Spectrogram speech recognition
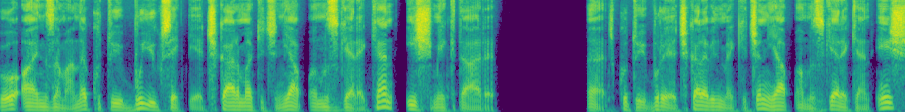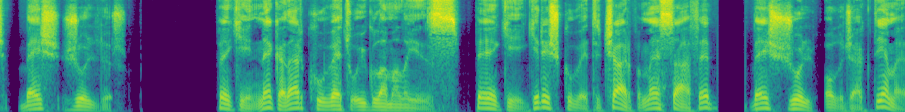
Bu aynı zamanda kutuyu bu yüksekliğe çıkarmak için yapmamız gereken iş miktarı. Evet, kutuyu buraya çıkarabilmek için yapmamız gereken iş 5 Joule'dür. Peki ne kadar kuvvet uygulamalıyız? Peki giriş kuvveti çarpı mesafe 5 joule olacak değil mi?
